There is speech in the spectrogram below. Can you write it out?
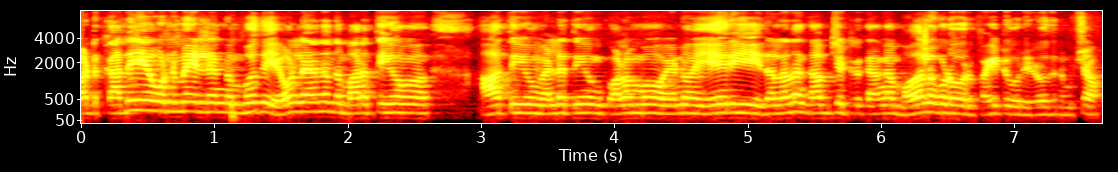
பட் கதையே ஒன்றுமே இல்லைன்னும் போது எவ்வளோ நேரம் அந்த மரத்தையும் ஆத்தையும் வெள்ளத்தையும் குளமும் இன்னும் ஏரி இதெல்லாம் தான் காமிச்சிட்டு இருக்காங்க முதல்ல கூட ஒரு ஃபைட்டு ஒரு இருபது நிமிஷம்.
